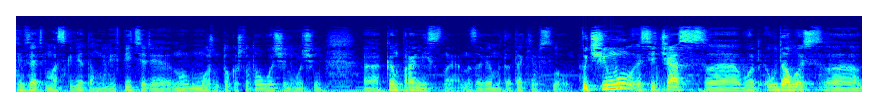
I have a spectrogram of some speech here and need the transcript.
взять в Москве там, или в Питере, ну, можно только что-то очень-очень э, компромиссное, назовем это таким словом. Почему сейчас э, вот удалось э,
